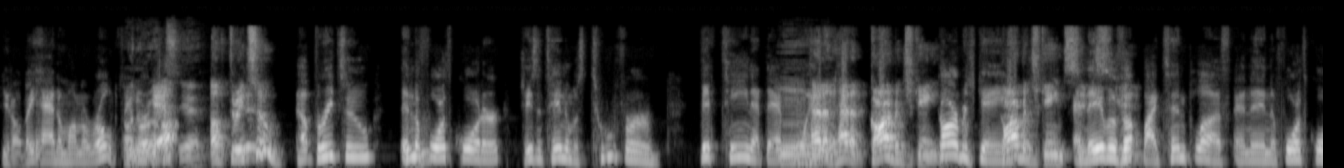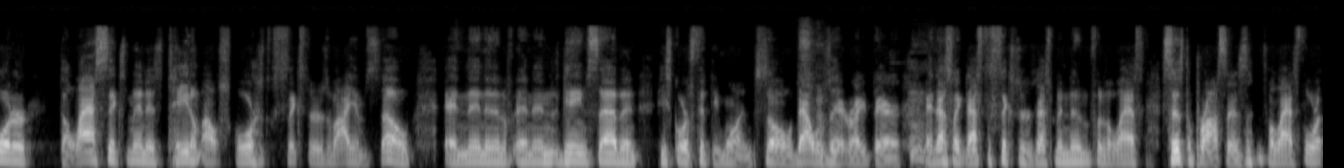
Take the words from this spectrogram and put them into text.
you know, they had him on the ropes. They on the were ropes, up, yeah. Up three two. up three two in Mhm. the fourth quarter. Jayson Tatum was two for fifteen at that Mm. point. Had a had a garbage game. garbage game, Garbage game. Six. and they was yeah. up by ten. And then the fourth quarter, the last six minutes, Tatum outscores the Sixers by himself. And then in and then game seven, he scores fifty one. So that was it right there. Mm. And that's like that's the Sixers. That's been them for the last since the process for the last four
